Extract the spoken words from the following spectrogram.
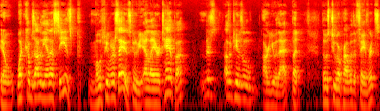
you know what comes out of the NFC is most people are saying it's going to be LA or Tampa. There's other teams that will argue with that, but those two are probably the favorites.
